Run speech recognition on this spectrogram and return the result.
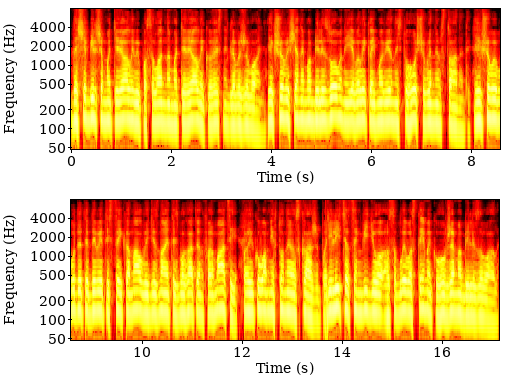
де ще більше матеріалів і посилань на матеріали корисні для виживання. Якщо ви ще не мобілізовані, є велика ймовірність того, що ви ним станете. Якщо ви будете дивитись цей канал, ви дізнаєтесь багато інформації, про яку вам ніхто не розкаже. Поділіться цим відео особливо з тими, кого вже мобілізували.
